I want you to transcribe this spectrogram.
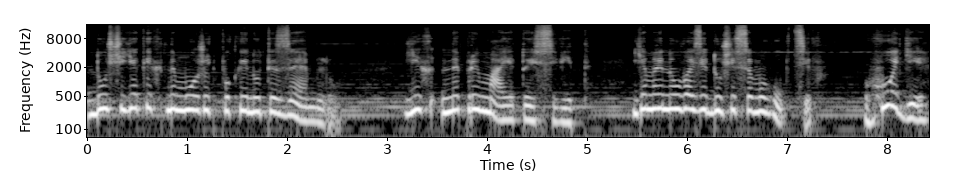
душі яких не можуть покинути землю. Їх не приймає той світ. Я маю на увазі душі самогубців. Годі,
